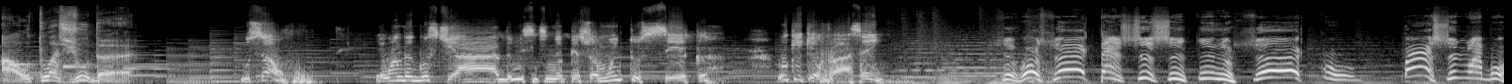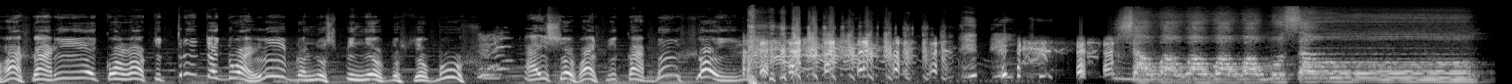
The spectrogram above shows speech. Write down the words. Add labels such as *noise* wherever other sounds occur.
Autoajuda. Moção, eu ando angustiado, me sentindo uma pessoa muito seca. O que que eu faço, hein? Se você tá se sentindo seco, passe numa borracharia e coloque 32 libras nos pneus do seu bucho. Aí você vai ficar bem cheio. *laughs* Tchau, au, au, au, au, moção.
